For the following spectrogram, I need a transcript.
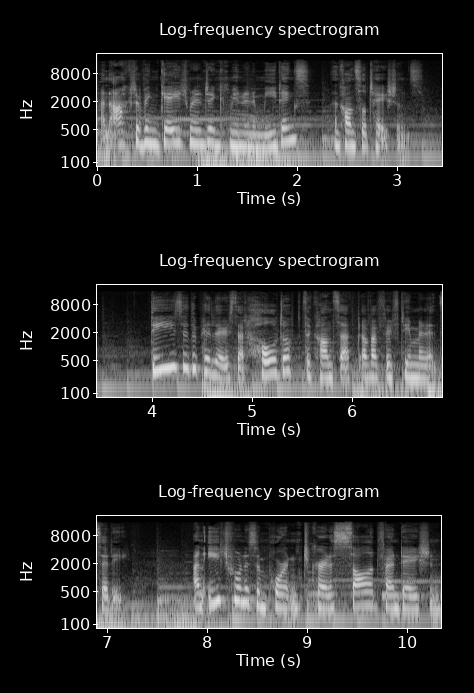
An active engagement in community meetings and consultations. These are the pillars that hold up the concept of a 15 minute city, and each one is important to create a solid foundation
